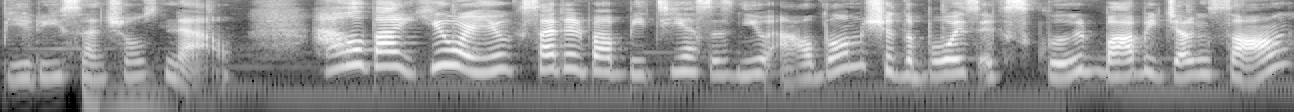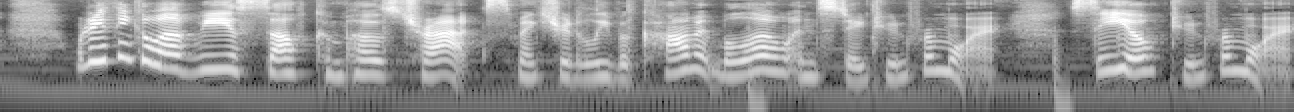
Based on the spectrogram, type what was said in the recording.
beauty essentials now. How about you? Are you excited about BTS's new album? Should the boys exclude Bobby Chung's song? What do you think about V's self-composed tracks? Make sure to leave a comment below and stay tuned for more. See you, tuned for more.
